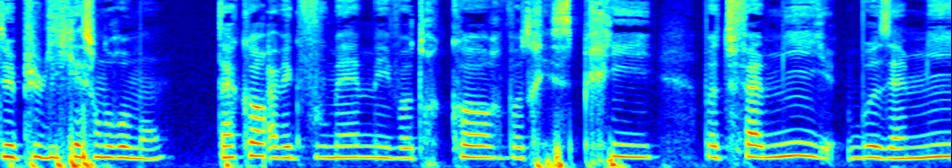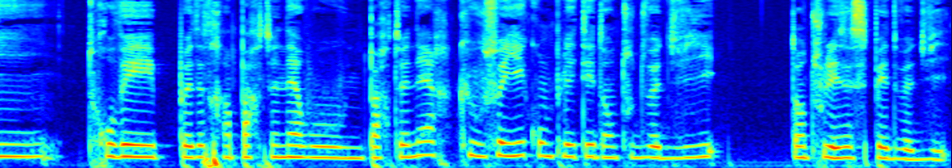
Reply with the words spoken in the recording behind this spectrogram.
de publication de romans, d'accord avec vous-même et votre corps, votre esprit, votre famille, vos amis, trouver peut-être un partenaire ou une partenaire, que vous soyez complété dans toute votre vie, dans tous les aspects de votre vie.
